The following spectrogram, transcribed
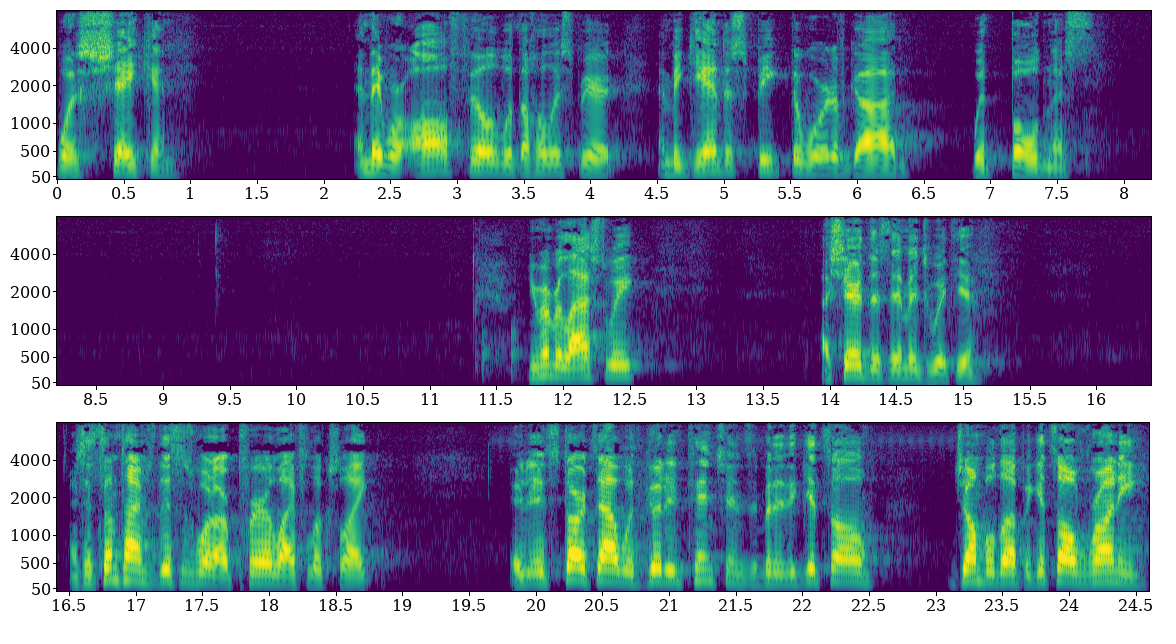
was shaken. And they were all filled with the Holy Spirit and began to speak the word of God with boldness. You remember last week? I shared this image with you. I said, sometimes this is what our prayer life looks like. It, it starts out with good intentions, but it, it gets all jumbled up, it gets all runny.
